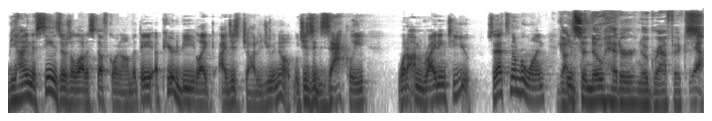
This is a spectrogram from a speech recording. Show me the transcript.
Behind the scenes, there's a lot of stuff going on, but they appear to be like I just jotted you a note, which is exactly what I'm writing to you. So that's number one. Got it. So no header, no graphics. Yeah,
